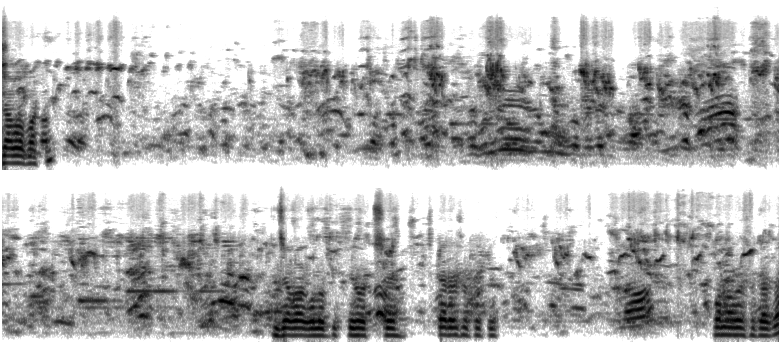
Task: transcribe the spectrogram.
জাবা পাখি। জামাগুলো বিক্রি হচ্ছে তেরোশো থেকে পনেরোশো টাকা।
